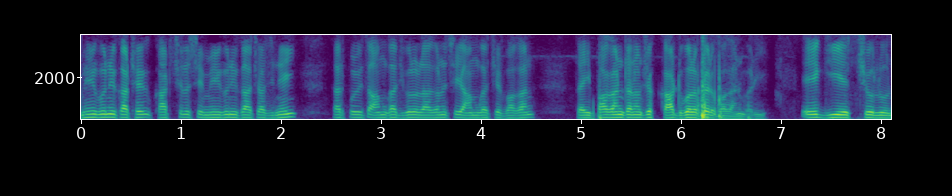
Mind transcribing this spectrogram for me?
মেহগুনি কাঠের কাঠ ছিল, সেই মেহগুনি গাছ আজ নেই। তারপরে তো আম গাছগুলো লাগানো, সেই আম গাছের বাগান। তাই বাগানটার নাম হচ্ছে কাঠগোলাপের বাগান বাড়ি। এগিয়ে চলুন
